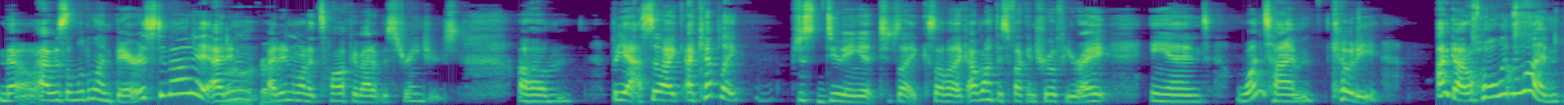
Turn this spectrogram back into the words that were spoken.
No, I was a little embarrassed about it. I didn't. Oh, okay. I didn't want to talk about it with strangers. Um, but yeah, so I, I kept like just doing it to like so I'm like I want this fucking trophy, right? And one time, Cody, I got a hole in one,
